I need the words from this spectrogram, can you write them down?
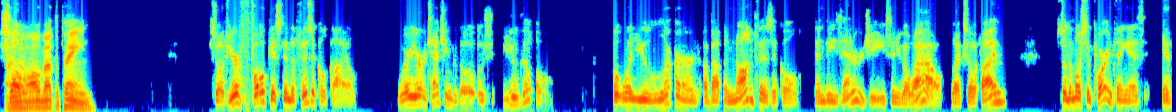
So, I know all about the pain. So if you're focused in the physical, Kyle, where your attention goes, you go. But when you learn about the non physical and these energies, and you go, wow, like, so if I'm, so the most important thing is if,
